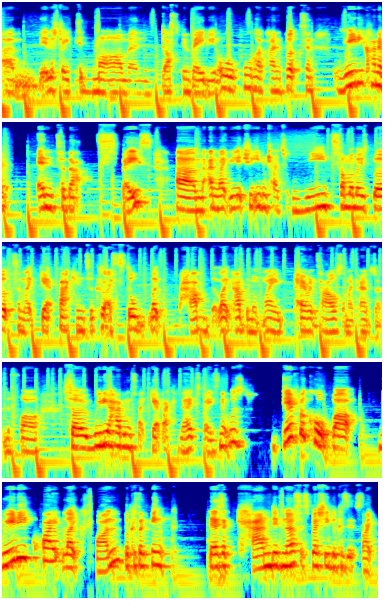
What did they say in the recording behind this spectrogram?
um, The Illustrated Mum and Dustbin Baby and all, all her kind of books, and really kind of enter that space um, and like literally even try to read some of those books and like get back into because I still like have like have them at my parents' house and my parents don't live far. So really having to like get back into headspace. And it was difficult, but really quite like fun because I think there's a candidness, especially because it's like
